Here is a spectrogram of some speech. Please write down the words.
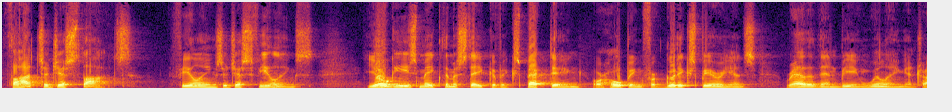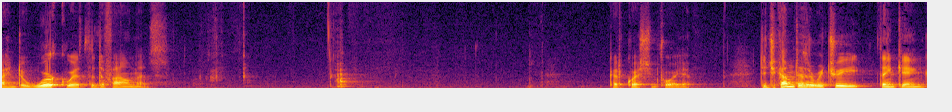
Thoughts are just thoughts, feelings are just feelings. Yogis make the mistake of expecting or hoping for good experience rather than being willing and trying to work with the defilements. Got a question for you. Did you come to the retreat thinking,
